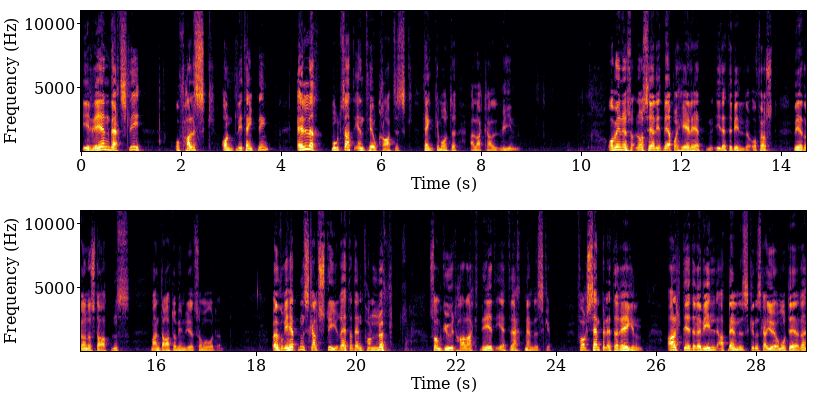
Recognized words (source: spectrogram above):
i ren verdslig og falsk åndelig tenkning, eller motsatt i en teokratisk tenkemåte à la Calvin. Og vi nå ser litt mer på helheten i dette bildet, og først vedrørende statens mandat- og myndighetsområde. Øvrigheten skal styre etter den fornuft som Gud har lagt ned i ethvert menneske. F.eks. etter regelen alt det dere vil at menneskene skal gjøre mot dere,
